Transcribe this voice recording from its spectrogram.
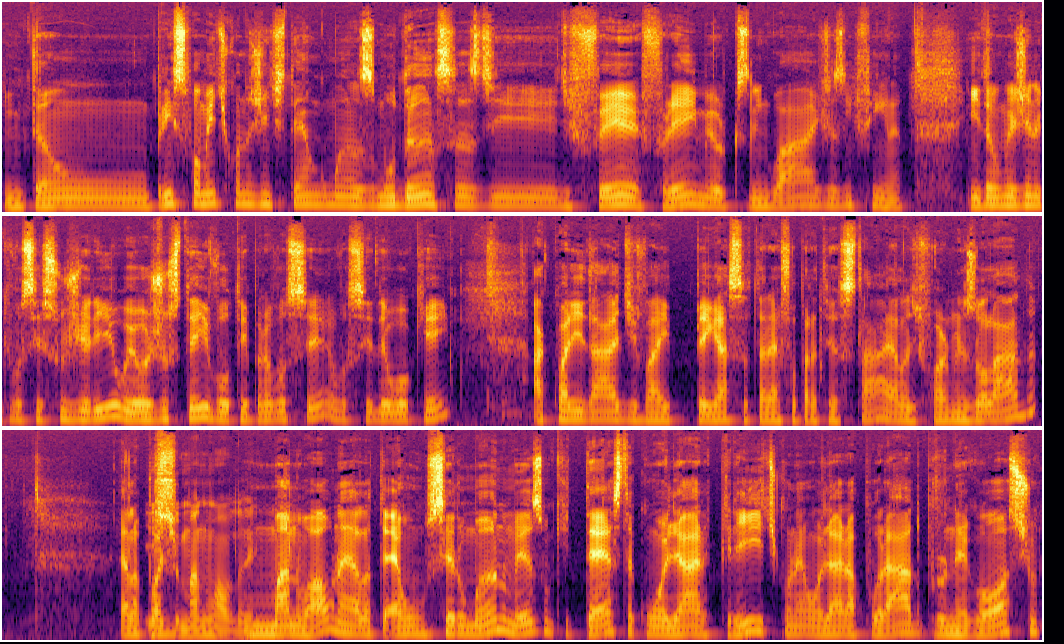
Então, principalmente quando a gente tem algumas mudanças de, de frameworks, linguagens, enfim, né? Então, imagina que você sugeriu, eu ajustei, voltei para você, você deu ok. A qualidade vai pegar essa tarefa para testar ela de forma isolada. Ela pode Isso manual daí. manual, né? Ela é um ser humano mesmo que testa com um olhar crítico, né? Um olhar apurado para o negócio.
